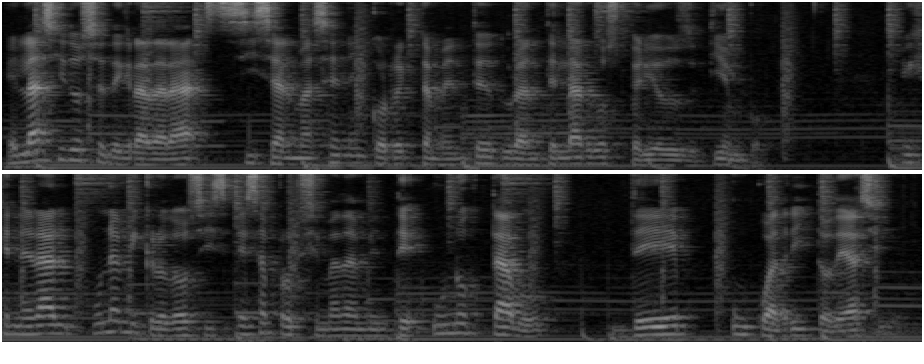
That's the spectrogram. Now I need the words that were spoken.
El ácido se degradará si se almacena incorrectamente durante largos periodos de tiempo. En general, una microdosis es aproximadamente un octavo de un cuadrito de ácido,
